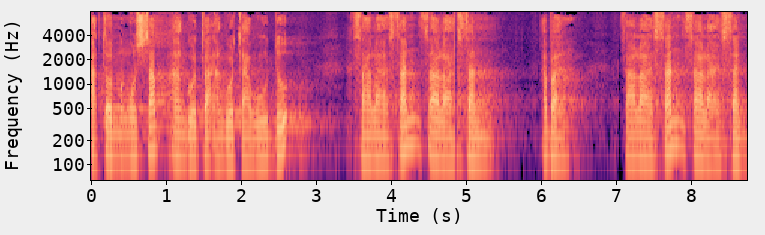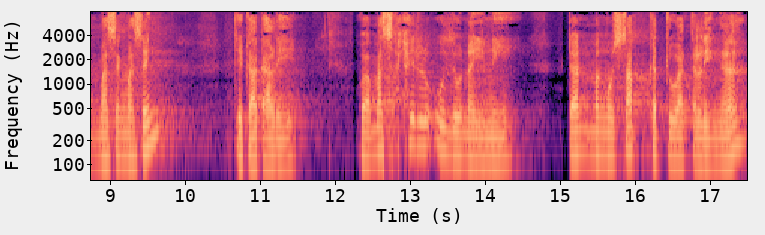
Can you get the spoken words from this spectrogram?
atau mengusap anggota-anggota wudu salasan salasan apa salasan salasan masing-masing tiga kali wa mashil udhunaini dan mengusap kedua telinga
